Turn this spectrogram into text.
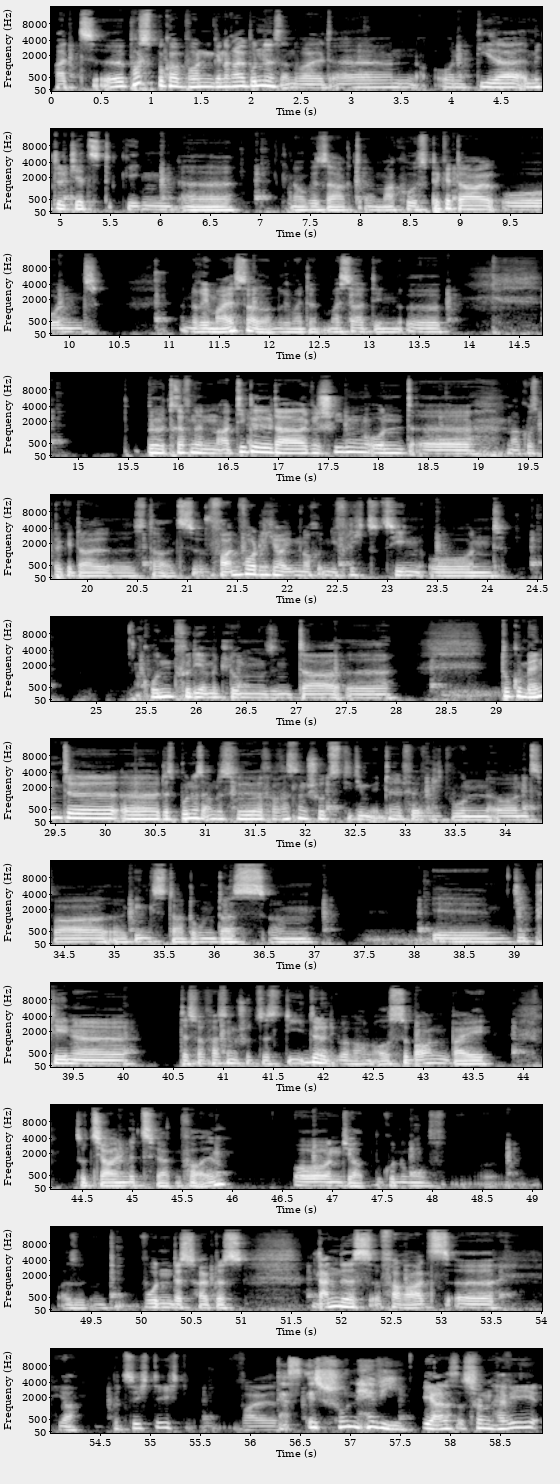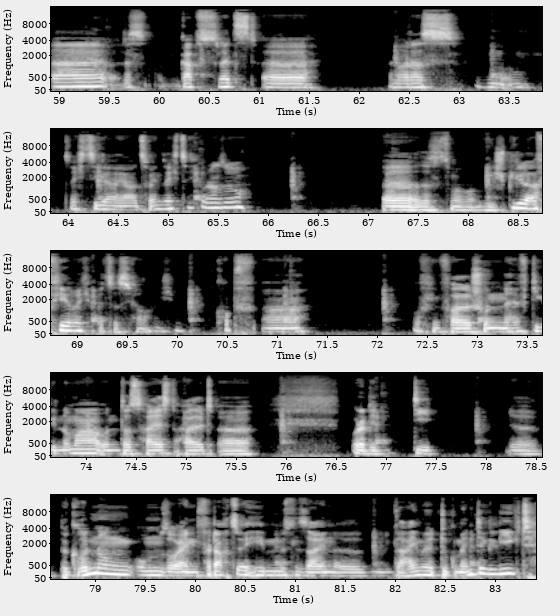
hat äh, Post bekommen von Generalbundesanwalt äh, und dieser ermittelt jetzt gegen äh, genau gesagt äh, Markus Beckedahl und André Meister, also André Meister hat den äh, betreffenden Artikel da geschrieben und äh, Markus Beckedahl ist da als Verantwortlicher eben noch in die Pflicht zu ziehen und Grund für die Ermittlungen sind da äh, Dokumente äh, des Bundesamtes für Verfassungsschutz, die, die im Internet veröffentlicht wurden. Und zwar äh, ging es darum, dass ähm, äh, die Pläne des Verfassungsschutzes, die Internetüberwachung auszubauen, bei sozialen Netzwerken vor allem. Und ja, Begründung, äh, also und wurden deshalb des Landesverrats äh, ja bezichtigt, weil Das ist schon heavy. ja, das ist schon heavy. Äh, das gab's zuletzt, äh, wann war das? 60er Jahr 62 oder so? Äh, das ist mal irgendwie Spielaffäre. Ich habe jetzt das Jahr auch nicht im Kopf. Äh, auf jeden Fall schon eine heftige Nummer und das heißt halt, äh, oder die, die äh, Begründung, um so einen Verdacht zu erheben, müssen sein, äh, geheime Dokumente geleakt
